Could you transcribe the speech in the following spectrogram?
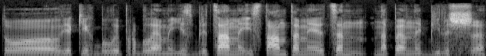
то в яких були проблеми і з бліцами, і з тантами. Це, напевне, більш. Е,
